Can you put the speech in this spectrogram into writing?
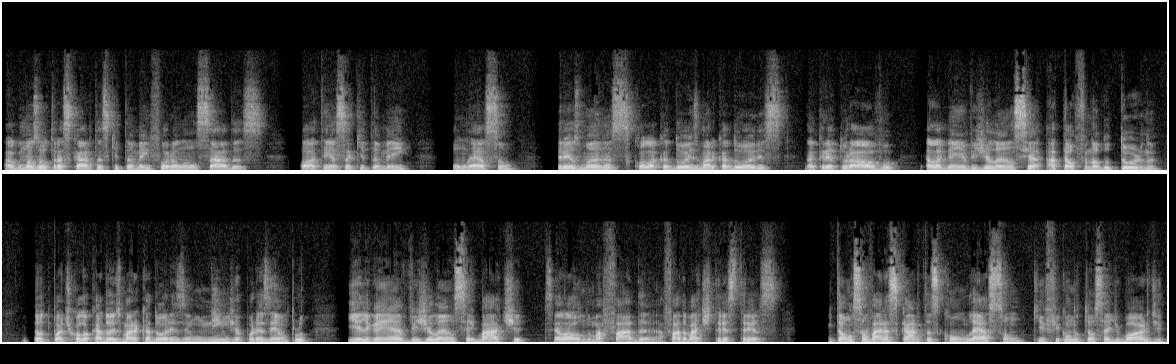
Algumas outras cartas que também foram lançadas, ó, tem essa aqui também, um Lesson, três manas, coloca dois marcadores na criatura alvo, ela ganha vigilância até o final do turno. Então tu pode colocar dois marcadores em um ninja, por exemplo, e ele ganha vigilância e bate, sei lá, numa fada. A fada bate 3-3. Então são várias cartas com lesson que ficam no teu sideboard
